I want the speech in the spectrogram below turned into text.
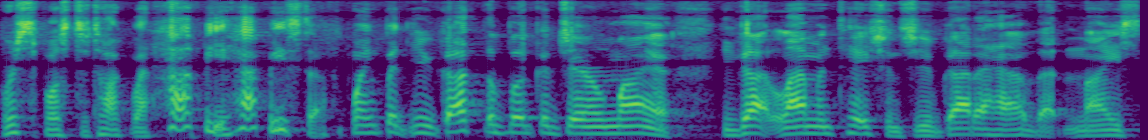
we're supposed to talk about happy, happy stuff. But you got the book of Jeremiah, you got Lamentations, you've got to have that nice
